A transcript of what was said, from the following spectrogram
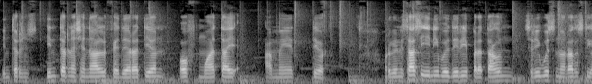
Inter International Federation of Muay Thai Amateur. Organisasi ini berdiri pada tahun 1933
